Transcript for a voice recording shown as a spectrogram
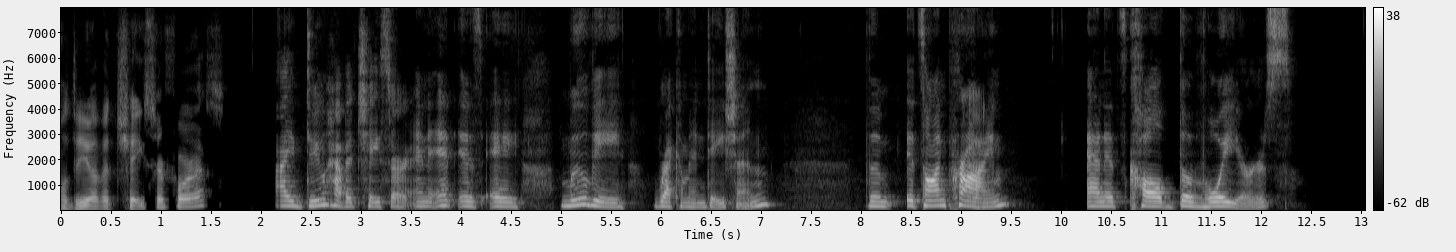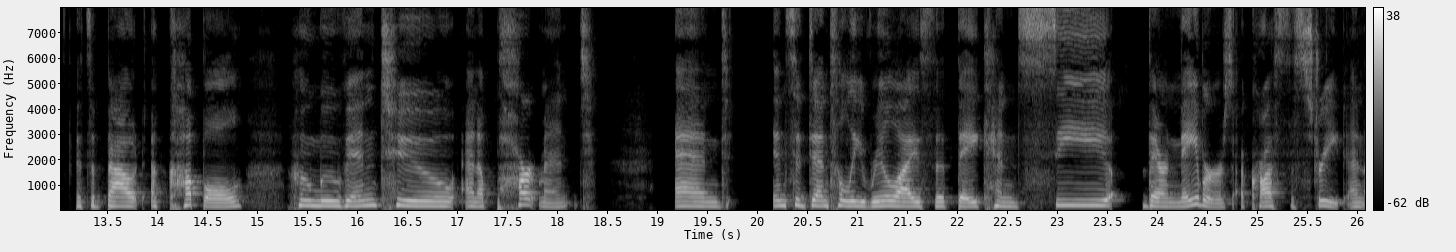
Well, do you have a chaser for us? I do have a chaser, and it is a movie recommendation. The it's on Prime, and it's called The Voyeurs. It's about a couple who move into an apartment and incidentally realize that they can see their neighbors across the street and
